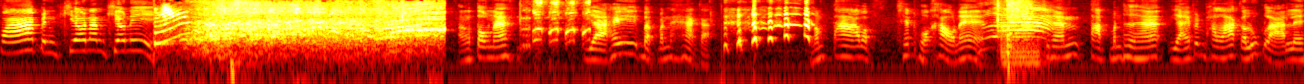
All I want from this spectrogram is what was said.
ฟ้าเป็นเขี้ยวนั่นเขี้ยวนี่เอาตรงนะ อย่าให้แบบมันหักอะน้ำตาแบบเช็ดหัวเข่าแน่ ฉะนั้นตัดมันเถอะฮะ อย่าให้เป็นภาระกับลูกหลานเลย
